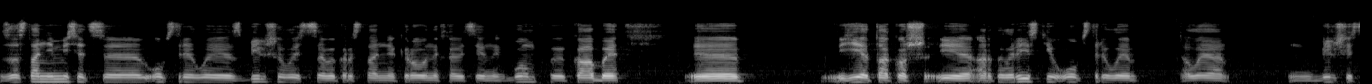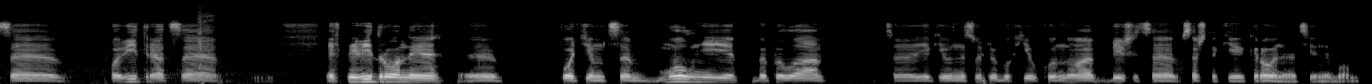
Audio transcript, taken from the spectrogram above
За останній місяць е, обстріли збільшились. Це використання керованих авіаційних бомб, е, каби. Е, Є також і артилерійські обстріли, але більшість це повітря, це FPV-дрони, е, потім це молнії БПЛА, це які несуть вибухівку. Ну а більшість це все ж таки керовані авіаційні бомби.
